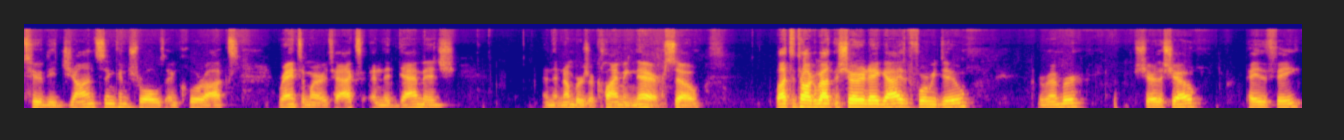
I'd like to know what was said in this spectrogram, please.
to the Johnson Controls and Clorox ransomware attacks, and the damage and the numbers are climbing there. So, a lot to talk about in the show today, guys. Before we do, remember share the show, pay the fee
